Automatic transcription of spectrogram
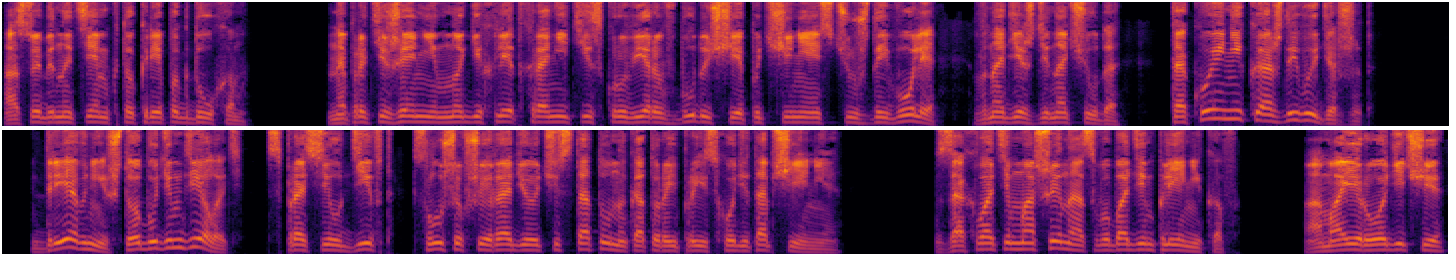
особенно тем, кто крепок духом. На протяжении многих лет хранить искру веры в будущее, подчиняясь чуждой воле, в надежде на чудо, такое не каждый выдержит. «Древний, что будем делать?» — спросил Дифт, слушавший радиочастоту, на которой происходит общение. «Захватим машины, освободим пленников. А мои родичи?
